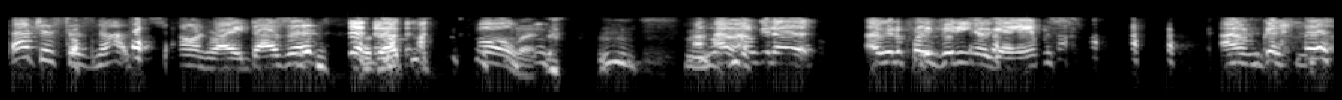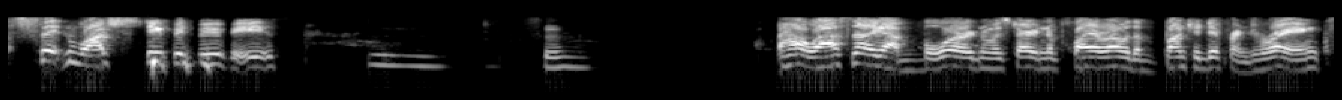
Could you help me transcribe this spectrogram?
That just does not sound right, does it? So that's call it. I'm, I'm gonna I'm gonna play video games. I'm gonna sit and watch stupid movies. How last night I got bored and was starting to play around with a bunch of different drinks.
